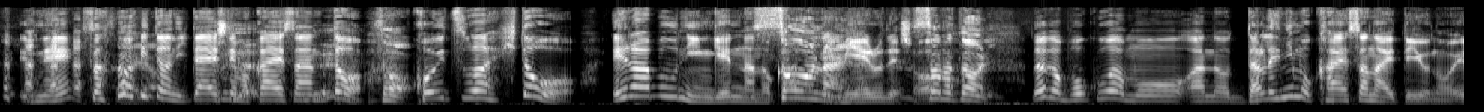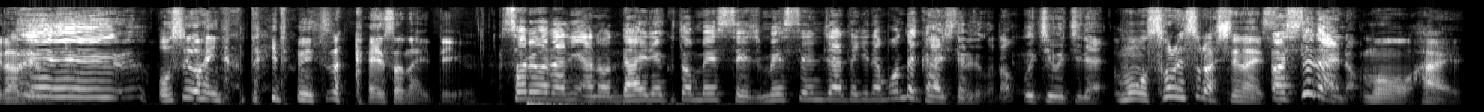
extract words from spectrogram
ね、その人に対しても返さんとこいつは人を選ぶ人間なのかって見えるでしょ？その通り。だから僕はもう、あの、誰にも返さないっていうのを選んでるんですよ。えーお世話になった人にすら返さないっていう。それは何？あの、ダイレクトメッセージ、メッセンジャー的なもんで返してるってこと？うちうちで。もうそれすらしてないです。あ、してないの？もう、はい。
